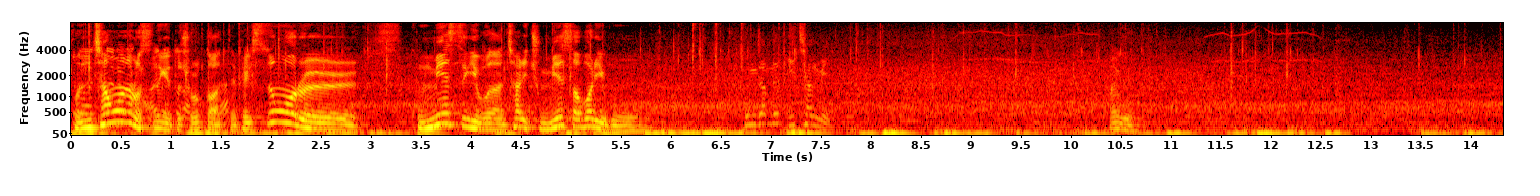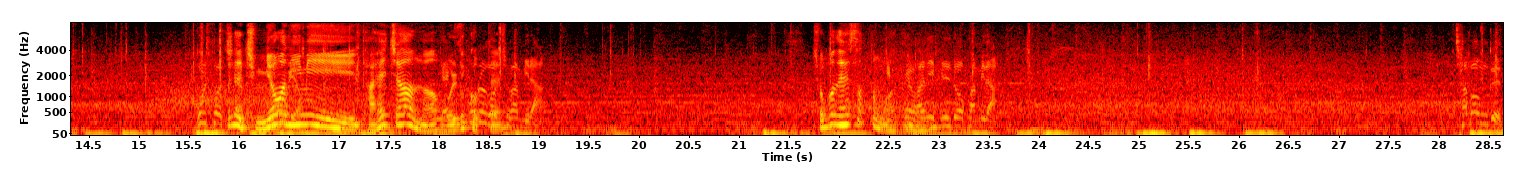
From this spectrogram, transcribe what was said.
권창훈으로 쓰는 게 알것 더 좋을 것 같아. 백승호를 공미에 쓰기보단 차라리 중미에 써버리고. 아이고 볼 터치. 근데 증명은 이미 다 했지 않았나 월드컵 때. 저번에 했었던 것 같은데. 차범근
